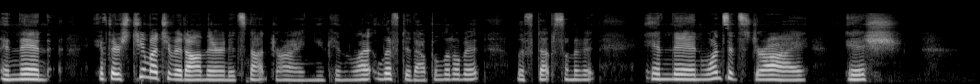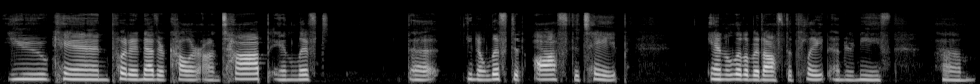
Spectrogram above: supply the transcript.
And then if there's too much of it on there and it's not drying, you can lift it up a little bit, lift up some of it. And then once it's dry-ish, you can put another color on top and lift the, you know, lift it off the tape and a little bit off the plate underneath um,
